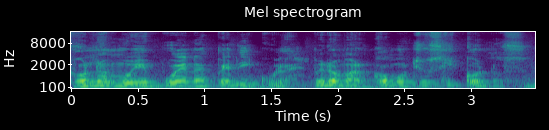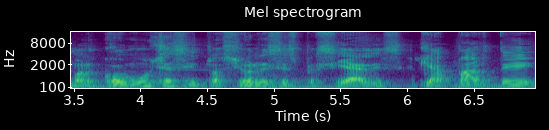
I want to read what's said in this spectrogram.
Fue una muy buena película, pero marcó muchos iconos, marcó muchas situaciones especiales, que aparte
